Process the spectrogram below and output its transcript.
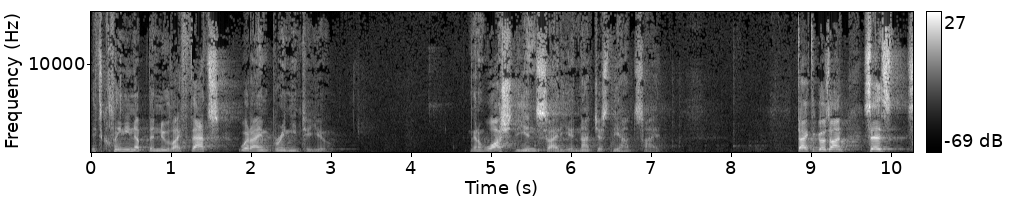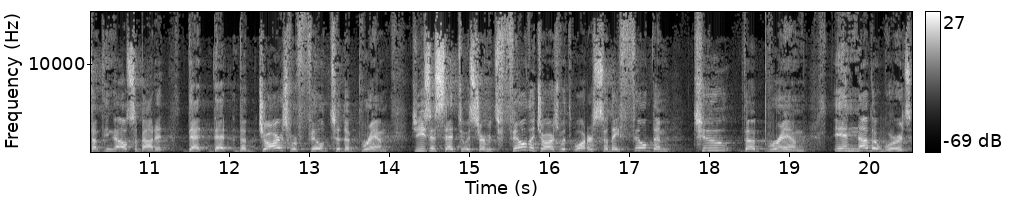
it's cleaning up the new life. That's what I'm bringing to you. I'm going to wash the inside of you, not just the outside. Fact, it goes on, says something else about it that, that the jars were filled to the brim. Jesus said to his servants, Fill the jars with water, so they filled them to the brim. In other words,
